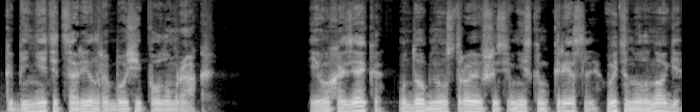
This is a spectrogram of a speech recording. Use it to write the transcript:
В кабинете царил рабочий полумрак. Его хозяйка, удобно устроившись в низком кресле, вытянула ноги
